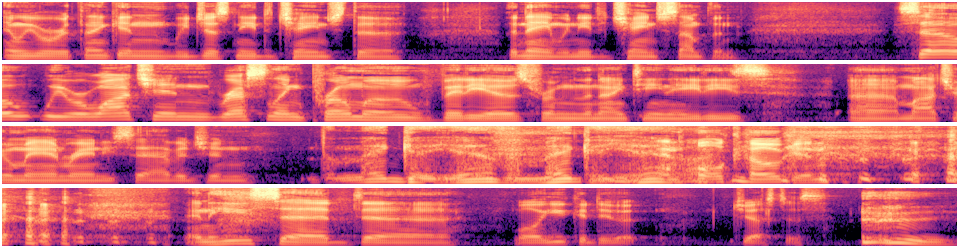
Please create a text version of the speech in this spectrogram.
and we were thinking we just need to change the, the name. We need to change something. So we were watching wrestling promo videos from the 1980s. Uh, Macho Man, Randy Savage, and, The mega, yeah, the mega, yeah. and Hulk Hogan. and he said, uh, well, you could do it, Justice.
